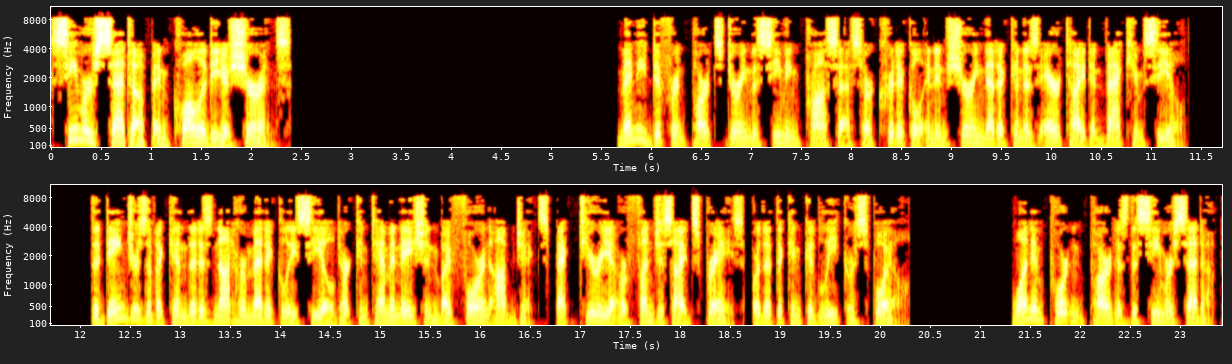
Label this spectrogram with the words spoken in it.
Seamer setup and quality assurance Many different parts during the seaming process are critical in ensuring that a can is airtight and vacuum sealed. The dangers of a can that is not hermetically sealed are contamination by foreign objects bacteria or fungicide sprays, or that the can could leak or spoil. One important part is the seamer setup.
